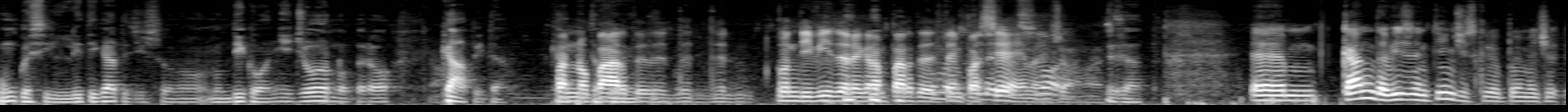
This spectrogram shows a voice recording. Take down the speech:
Comunque sì, le litigate ci sono, non dico ogni giorno, però capita. Fanno parte del, del- del condividere gran parte del tempo assieme. Insomma, sì. Esatto. Ehm, Canda Visentin ci scrive poi invece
